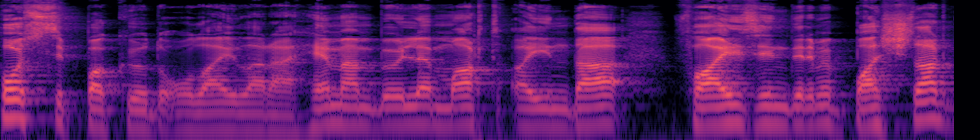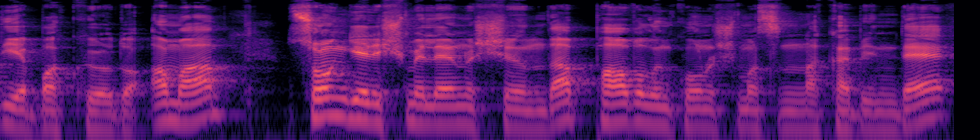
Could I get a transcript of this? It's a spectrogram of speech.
pozitif bakıyordu olaylara. Hemen böyle Mart ayında faiz indirimi başlar diye bakıyordu ama son gelişmelerin ışığında Powell'ın konuşmasının akabinde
